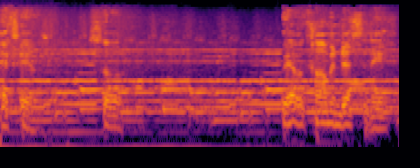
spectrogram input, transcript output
exhales. So we have a common destiny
